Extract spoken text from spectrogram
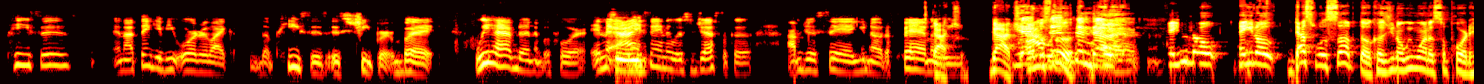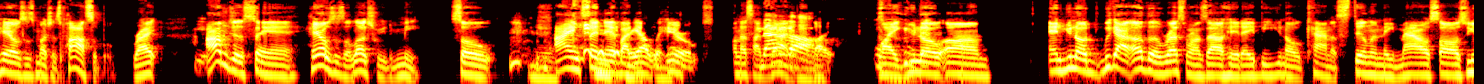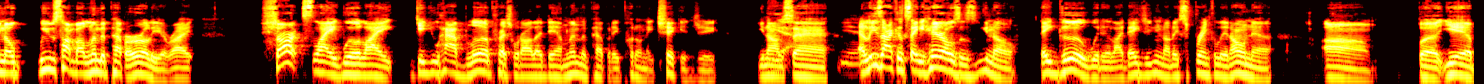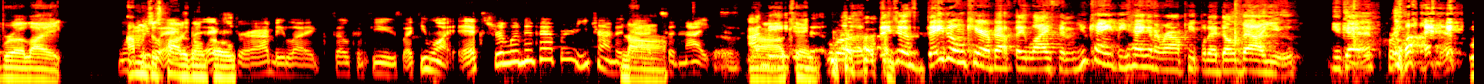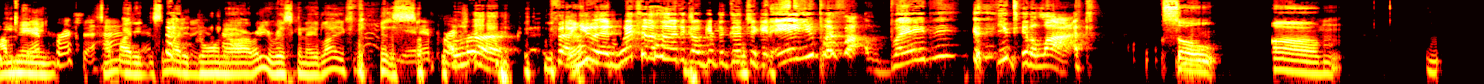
pieces. And I think if you order like the pieces, it's cheaper. But we have done it before. And I ain't saying it was Jessica. I'm just saying, you know, the family. Gotcha. Gotcha. Yeah, it's Understood. been done. And you know, and you know, that's what's up though, because you know we want to support Harold's as much as possible, right? Yeah. I'm just saying Harold's is a luxury to me. So Yeah. I ain't sending everybody out with Harold's unless I Not got at it. all. Like, like you know, um, and you know, we got other restaurants out here. They be you know kind of stealing their mild sauce. You know, we was talking about lemon pepper earlier, right? Sharks like will like give you high blood pressure with all that damn lemon pepper they put on their chicken. G, you know what Yeah. I'm saying? Yeah. At least I can say Harold's is you know they good with it. Like they you know they sprinkle it on there. Um, but yeah, bro, like When I'm just probably gonna go- extra. I'd be like so confused. Like, you want extra lemon pepper? You trying to Nah. die tonight? I Nah, I mean, can't. look, they just they don't care about their life, and you can't be hanging around people that don't value. You get That pressure, that, I that mean, pressure. somebody that somebody pressure going is there high. already risking their life. Yeah, So- that pressure. Look, so you had went to the hood to go get the good chicken, and you put some, baby. You did a lot. So, um,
